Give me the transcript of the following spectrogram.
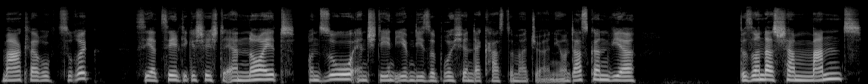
Makler ruft zurück, sie erzählt die Geschichte erneut und so entstehen eben diese Brüche in der Customer Journey. Und das können wir besonders charmant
